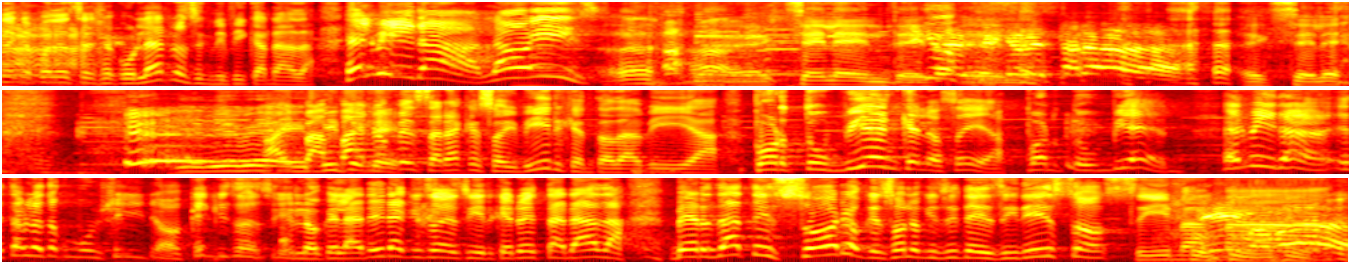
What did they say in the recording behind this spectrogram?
de que puedes eyacular no significa nada. ¡Elvira! ¿La oís? Ah, excelente. Excelente. Bien, bien, bien. Ay, papá, no que- pensará que soy virgen todavía. Por tu bien que lo seas, por tu bien. Elvira, está hablando como un giro. ¿Qué quiso decir? Lo que la nena quiso decir, que no está nada. ¿Verdad, tesoro, que solo quisiste decir eso? Sí, mamá.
